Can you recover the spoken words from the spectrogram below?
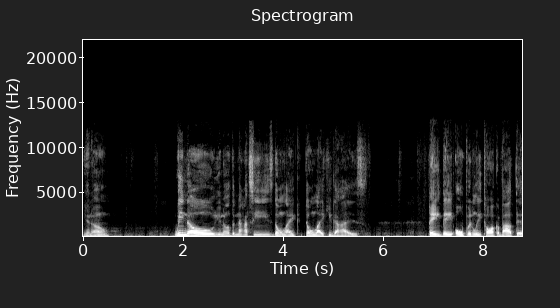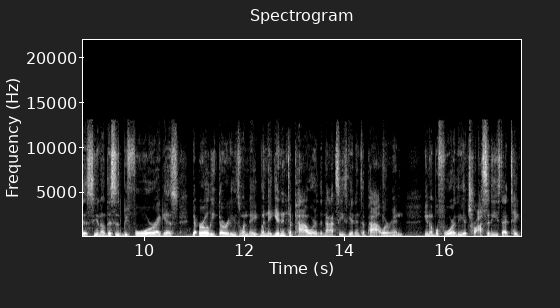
You know? We know, you know, the Nazis don't like don't like you guys. They they openly talk about this. You know, this is before I guess the early 30s when they when they get into power, the Nazis get into power and you know, before the atrocities that take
